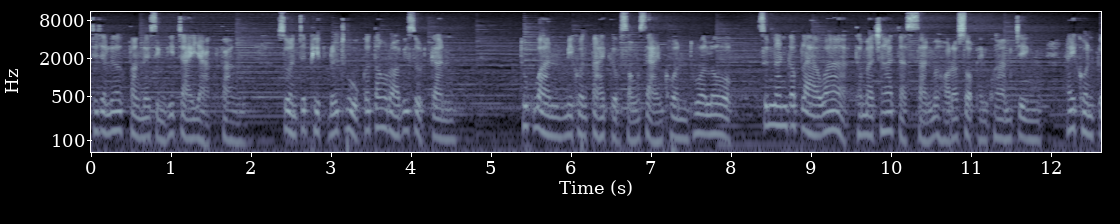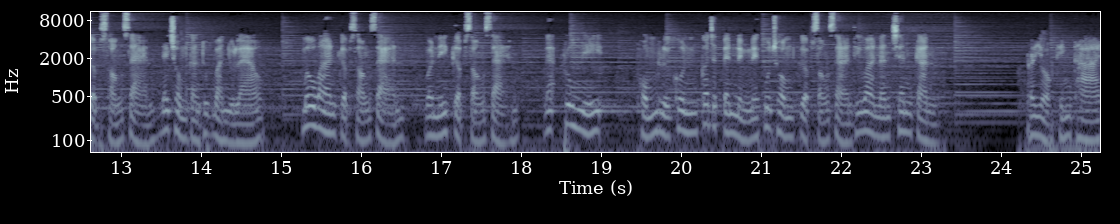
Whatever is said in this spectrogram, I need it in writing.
ที่จะเลือกฟังในสิ่งที่ใจอยากฟัง ส่วนจะผิดหรือถูกก็ต้องรอพิสูจน์กัน ทุกวันมีคนตายเกือบสองแสนคนทั่วโลก ซึ่งนั่นก็แปลว่า ธรรมชาติจัดสรรมหรสพแห่งความจริง ให้คนเกือบสองแสนได้ชมกันทุกวันอยู่แล้ว เมื่อวานเกือบสองแสนวันนี้เกือบสองแสนและพรุ่งนี้ ผมหรือคุณก็จะเป็นหนึ่งในผู้ชมเกือบสองแสนที่ว่านั้นเช่นกัน ประโยคทิ้งท้าย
